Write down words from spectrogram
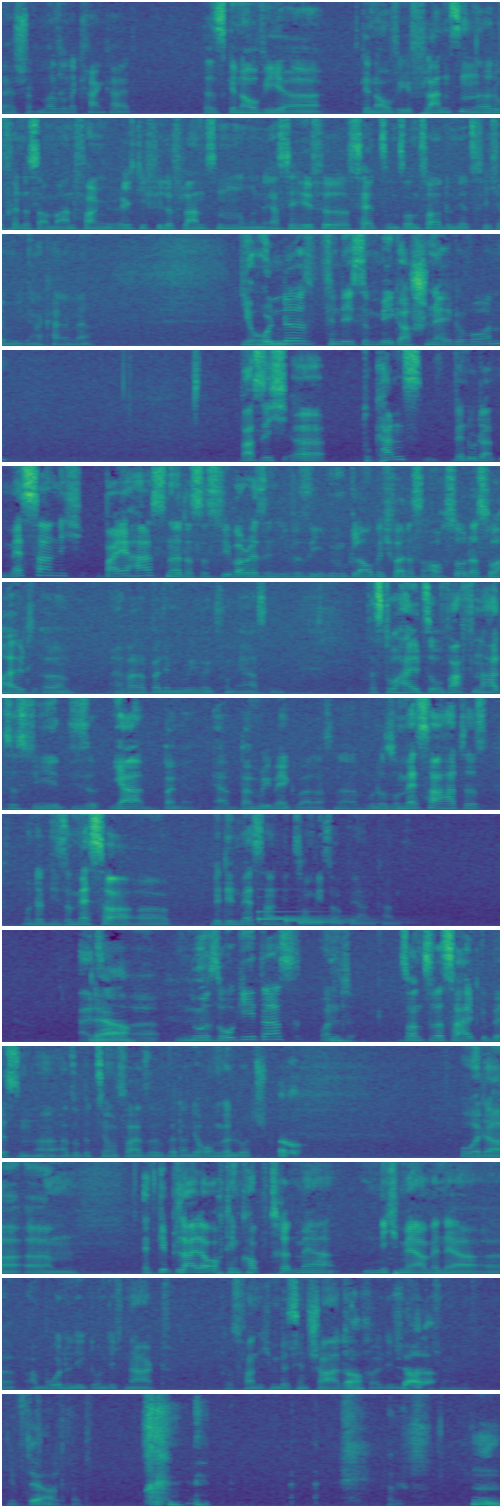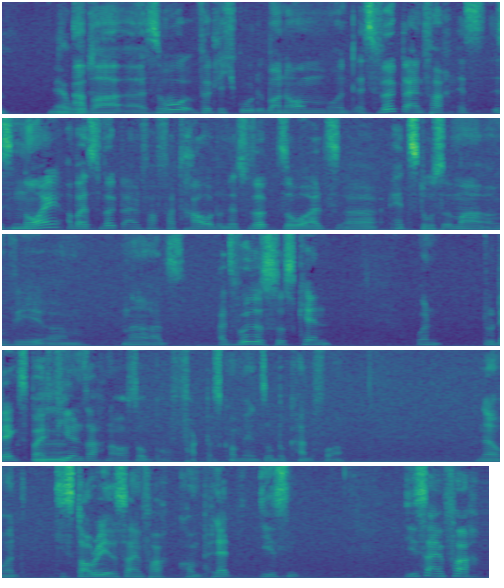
Das ist schon immer so eine Krankheit. Das ist genau wie, äh, genau wie Pflanzen, ne? Du findest am Anfang richtig viele Pflanzen und Erste-Hilfe-Sets und sonst was und jetzt finde ich irgendwie gar keine mehr. Die Hunde, mhm. finde ich, sind mega schnell geworden. Was ich, äh, du kannst, wenn du da Messer nicht bei hast, ne, das ist wie bei Resident Evil 7, glaube ich, war das auch so, dass du halt, äh, war das bei dem Remake vom ersten, dass du halt so Waffen hattest wie diese, ja, beim, äh, beim Remake war das, ne, wo du so Messer hattest und dann diese Messer, äh, mit den Messern die Zombies abwehren kannst. Also ja. äh, nur so geht das und sonst wirst du halt gebissen, ne? Also beziehungsweise wird an dir rumgelutscht. Oh. Oder ähm, es gibt leider auch den Kopftritt mehr nicht mehr, wenn der äh, am Boden liegt und dich nagt. Das fand ich ein bisschen schade, Ach, weil dem schade. ich eigentlich den Fußballtritt. Ja. also, hm. Ja, gut. Aber äh, so wirklich gut übernommen und es wirkt einfach, es ist neu, aber es wirkt einfach vertraut und es wirkt so, als äh, hättest du es immer irgendwie, ähm, ne, als, als würdest du es kennen. Und du denkst bei mhm. vielen Sachen auch so, boah, fuck, das kommt mir jetzt so bekannt vor. Ne, und die Story ist einfach komplett, die ist, die ist einfach,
